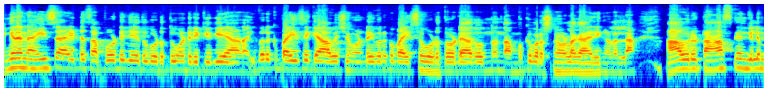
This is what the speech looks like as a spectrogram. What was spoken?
ഇങ്ങനെ നൈസായിട്ട് സപ്പോർട്ട് ചെയ്ത് കൊടുത്തുകൊണ്ടിരിക്കുകയാണ്. ഇവർക്ക് പൈസയ്ക്ക് ആവശ്യമുണ്ട് ഇവർക്ക് പൈസ കൊടുത്തോട്ടെ അതൊന്നും നമുക്ക് പ്രശ്നമുള്ള കാര്യങ്ങളല്ല. ആ ഒരു ടാസ്ക് എങ്കിലും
